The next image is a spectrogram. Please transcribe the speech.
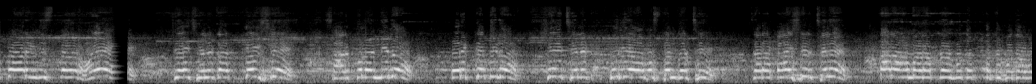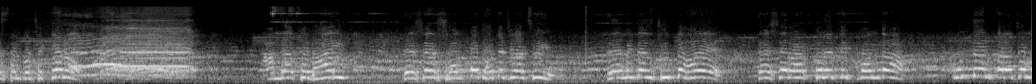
উপর ইন্সপায়ার হয়ে যে ছেলেটা তেইশে সার্কুলার নিল, পরীক্ষা দিল, সেই ছেলেটা কুড়িয়ে অবস্থান করছে। যারা বাইশের ছেলে, তারা আমার আপনার মতো পথে পথে অবস্থান করছে। কেন? আমরা তো ভাই, দেশের সম্পদ হতে চেয়েছি। রেমিটেন্স যুদ্ধ হয়ে দেশের অর্থনৈতিক মন্দা উন্নয়ন করার জন্য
